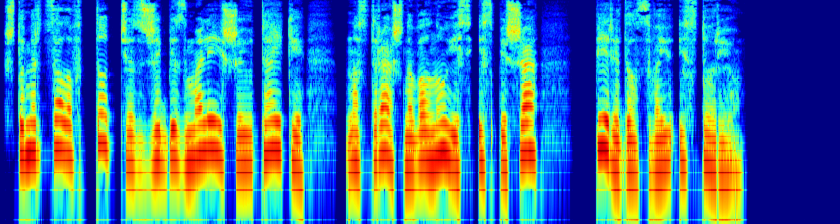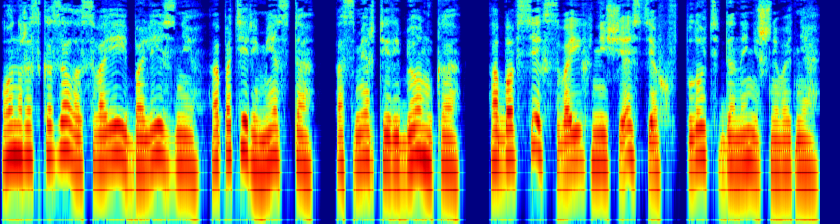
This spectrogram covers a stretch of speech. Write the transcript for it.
что Мерцалов тотчас же без малейшей утайки но страшно волнуясь и спеша, передал свою историю. Он рассказал о своей болезни, о потере места, о смерти ребенка, обо всех своих несчастьях вплоть до нынешнего дня.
